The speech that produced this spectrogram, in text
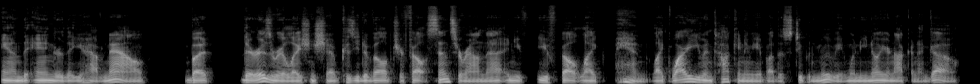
and the anger that you have now. But there is a relationship because you developed your felt sense around that, and you you felt like, man, like why are you even talking to me about this stupid movie when you know you're not going to go?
